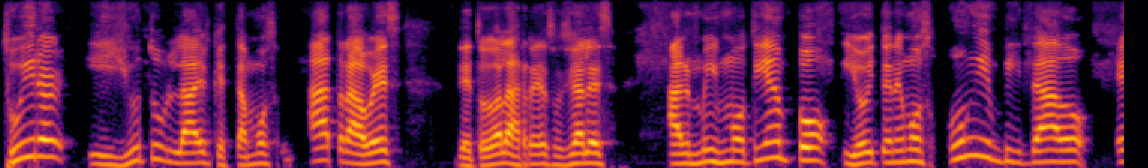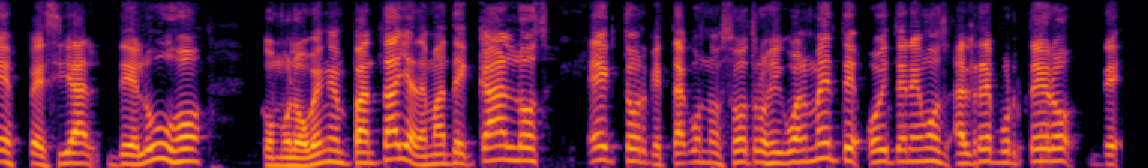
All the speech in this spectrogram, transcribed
Twitter y YouTube Live, que estamos a través de todas las redes sociales al mismo tiempo. Y hoy tenemos un invitado especial de lujo, como lo ven en pantalla, además de Carlos Héctor, que está con nosotros igualmente. Hoy tenemos al reportero de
